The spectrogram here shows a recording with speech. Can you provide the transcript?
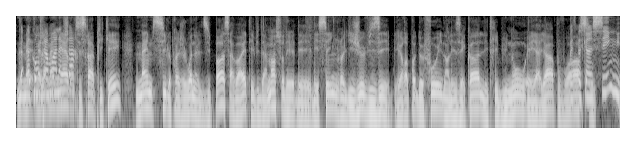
Mais- mais contrairement à la charte. dont il sera appliqué, même si le projet de loi ne le dit pas, ça va être évidemment sur des, des- des signes religieux visibles. Il n'y aura pas de fouilles dans les écoles, les tribunaux et ailleurs pour voir c'est parce qu'un si- signe,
